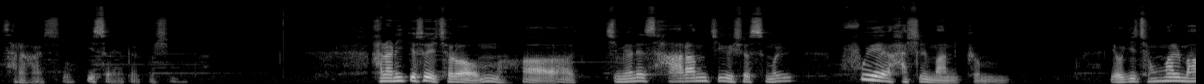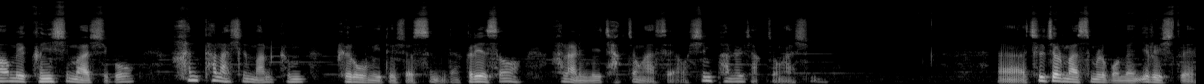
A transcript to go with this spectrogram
살아갈 수 있어야 될 것입니다. 하나님께서 이처럼 아, 지면에 사람 지으셨음을 후회하실 만큼 여기 정말 마음에 근심하시고 한탄하실 만큼 괴로움이 되셨습니다. 그래서 하나님이 작정하세요. 심판을 작정하십니다. 7절 말씀을 보면 이르시되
